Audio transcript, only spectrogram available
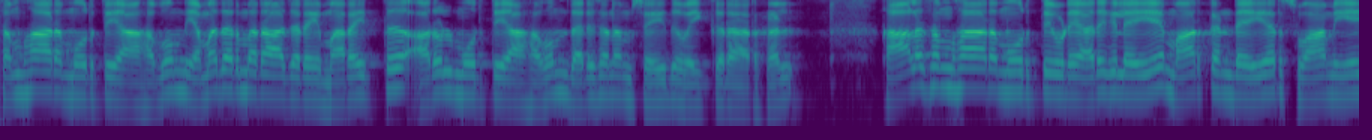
சம்ஹார மூர்த்தியாகவும் யமதர்மராஜரை மறைத்து அருள்மூர்த்தியாகவும் தரிசனம் செய்து வைக்கிறார்கள். காலசம்ஹார மூர்த்தியுடைய அருகிலேயே மார்க்கண்டேயர் சுவாமியை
